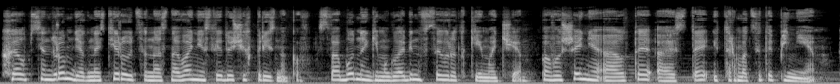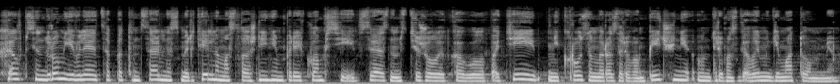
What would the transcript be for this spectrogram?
HELP-синдром диагностируется на основании следующих признаков. Свободный гемоглобин в сыворотке и моче, повышение АЛТ, АСТ и тромбоцитопения. HELP-синдром является потенциально смертельным осложнением при эклампсии, связанным с тяжелой коагулопатией, некрозом и разрывом печени, внутримозговыми гематомами.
